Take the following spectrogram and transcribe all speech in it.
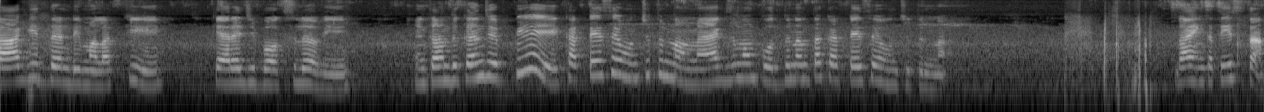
లాగిద్దండి మా లక్కి. క్యారేజీ బాక్సులు అవి. ఇంకా అందుకని చెప్పి కట్టేసే ఉంచుతున్నాం. మ్యాక్సిమం పొద్దునంతా కట్టేసే ఉంచుతున్నా. దా ఇంకా తీస్తా.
